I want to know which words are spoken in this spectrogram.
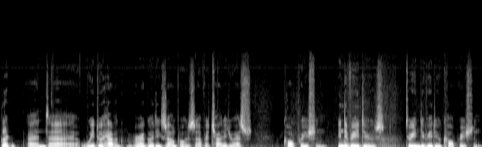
good. And uh, we do have very good examples of a China-U.S cooperation, individuals to individual cooperation,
